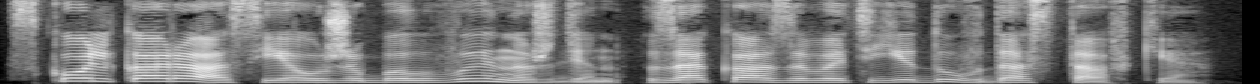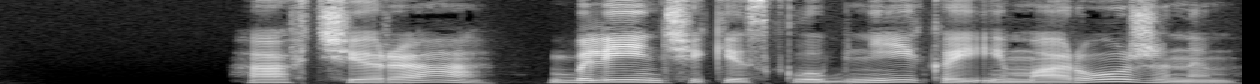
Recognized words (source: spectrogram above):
Сколько раз я уже был вынужден заказывать еду в доставке. А вчера блинчики с клубникой и мороженым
